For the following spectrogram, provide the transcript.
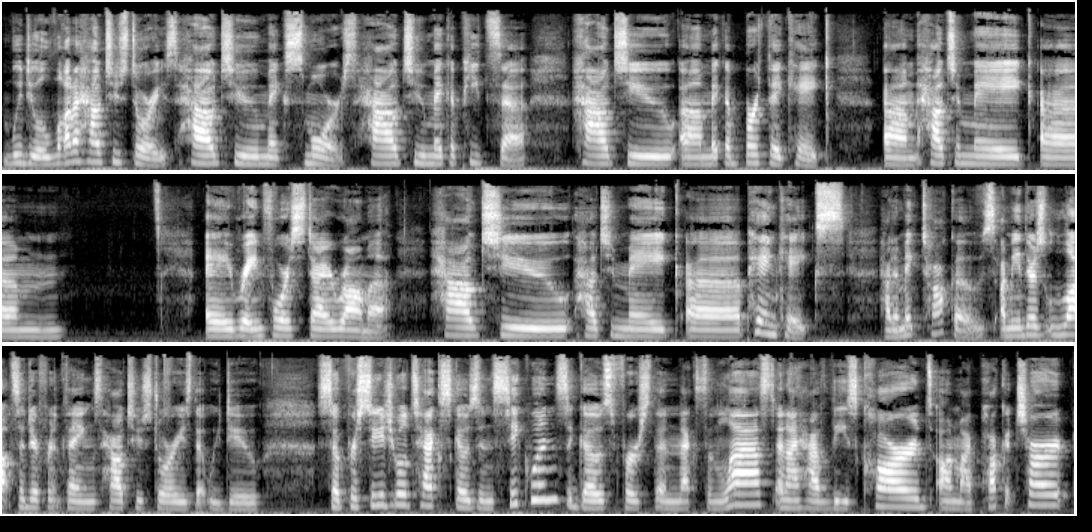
we do a lot of how to stories, how to make s'mores, how to make a pizza, how to um, make a birthday cake, um, how to make um, a rainforest diorama, how to how to make uh, pancakes, how to make tacos. I mean, there's lots of different things, how to stories that we do. So procedural text goes in sequence. It goes first, then next, and last. And I have these cards on my pocket chart.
